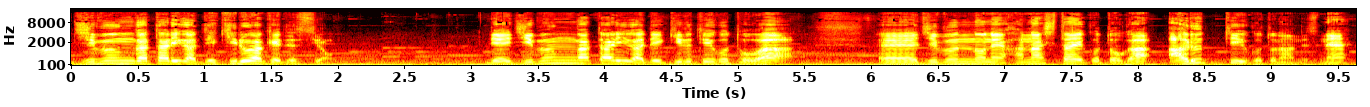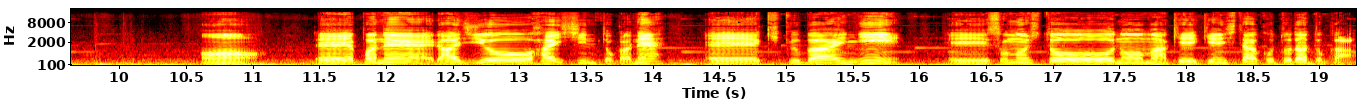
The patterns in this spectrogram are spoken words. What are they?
自分語りができるわけですよ。で、自分語りができるということは、えー、自分のね、話したいことがあるっていうことなんですね。うん。で、やっぱね、ラジオ配信とかね、えー、聞く場合に、えー、その人の、まあ、経験したことだとか、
